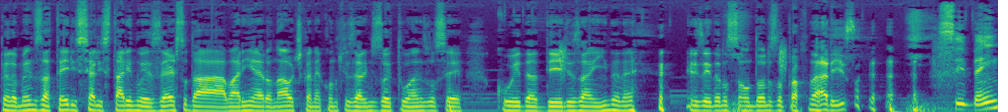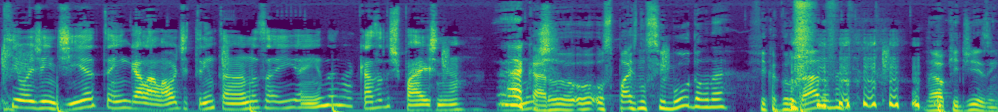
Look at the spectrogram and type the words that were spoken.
pelo menos até eles se alistarem no exército da Marinha Aeronáutica, né? Quando fizerem 18 anos, você cuida deles ainda, né? Eles ainda não são donos do próprio nariz. Se bem que hoje em dia tem Galalau de 30 anos aí ainda na casa dos pais, né? É, Vamos... cara, o, o, os pais não se mudam, né? Fica grudado, né? não é o que dizem?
